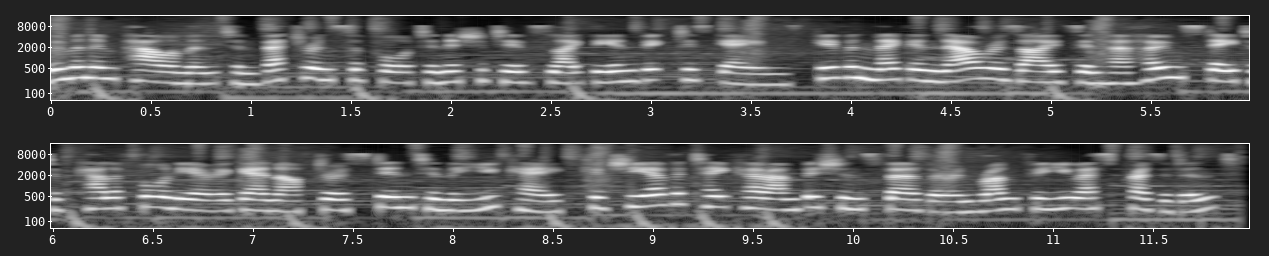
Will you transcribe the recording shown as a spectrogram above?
women empowerment and veteran support initiatives like the Invictus Games. Given Meghan now resides in her home state of California again after a stint in the UK, could she ever take her ambitions further and run for US president?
